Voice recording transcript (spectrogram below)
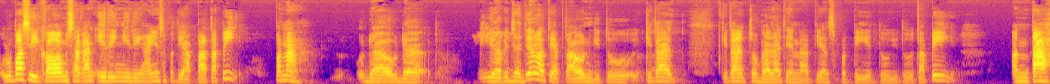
lupa sih kalau misalkan iring-iringannya seperti apa tapi pernah udah udah ya kejadian lah tiap tahun gitu. Kita kita coba latihan-latihan seperti itu gitu. Tapi entah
